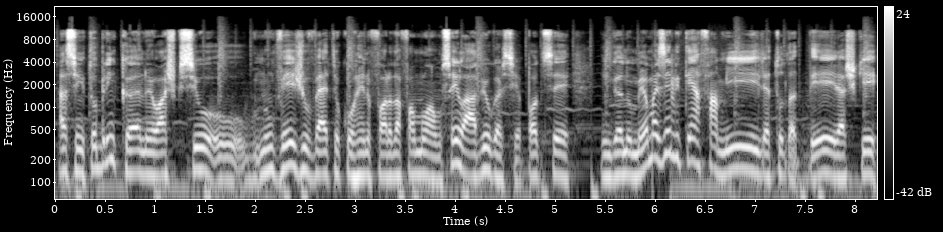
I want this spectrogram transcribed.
assim, tô brincando. Eu acho que se o. o não vejo o Vettel correndo fora da Fórmula 1, sei lá, viu, Garcia? Pode ser engano meu, mas ele tem a família toda dele, acho que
